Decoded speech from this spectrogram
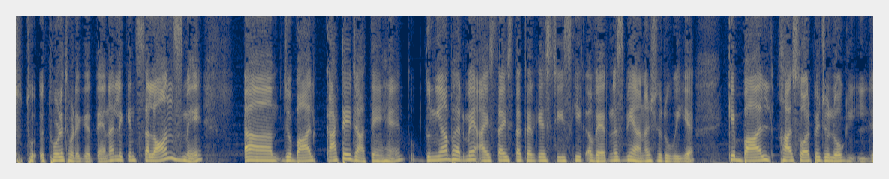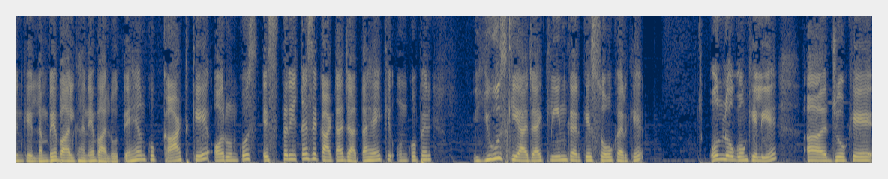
थोड़े थोड़े गिरते हैं ना। लेकिन सलॉन्स में जो बाल काटे जाते हैं तो दुनिया भर में आहिस्ता आहिस्ता करके इस चीज़ की एक अवेयरनेस भी आना शुरू हुई है कि बाल, खास तौर पे जो लोग, जिनके लंबे बाल, घने बाल होते हैं, उनको काट के और उनको इस तरीके से काटा जाता है कि उनको फिर यूज़ किया जाए क्लीन करके सो करके, उन लोगों के लिए जो कि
